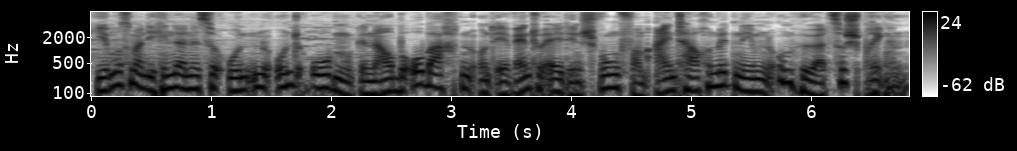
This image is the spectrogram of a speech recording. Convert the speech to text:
Hier muss man die Hindernisse unten und oben genau beobachten und eventuell den Schwung vom Eintauchen mitnehmen, um höher zu springen.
